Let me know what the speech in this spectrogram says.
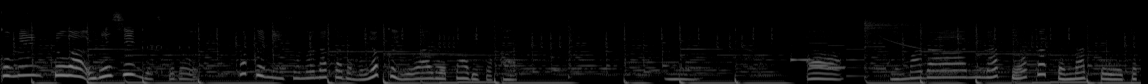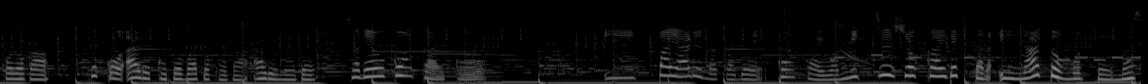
コメントは嬉しいんですけど特にその中でもよく言われたりとか。うん。ああ山田になってよかったなっていうところが結構ある言葉とかがあるのでそれを今回こういっぱいある中で今回は3つ紹介できたらいいなと思っています。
